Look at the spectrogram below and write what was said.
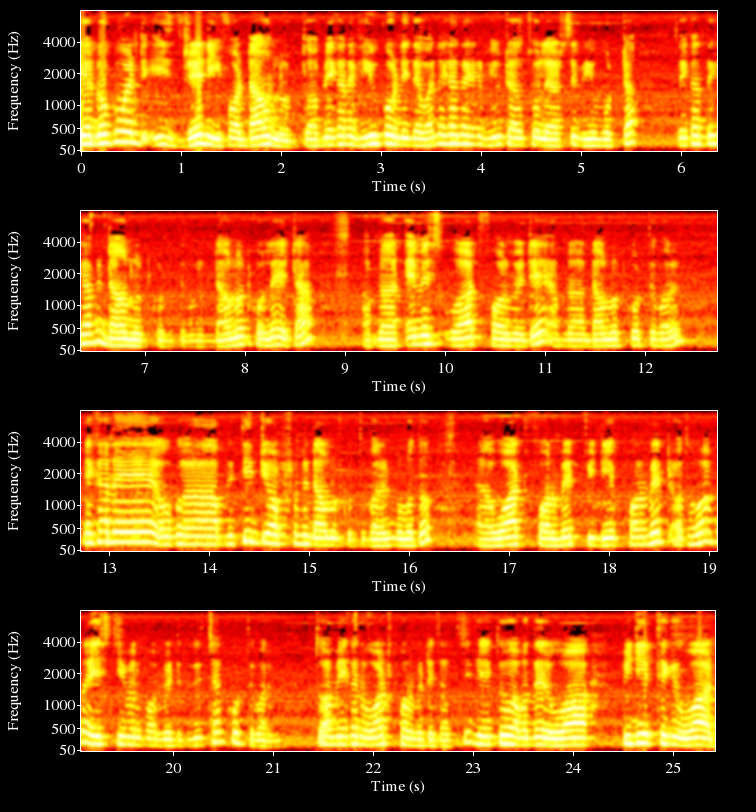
your document is ready for download তো আপনি এখানে ভিউ করে নিতে পারেন। এখান থেকে ভিউটাও চলে আসছে ভিউ মোডটা তো এখান থেকে আপনি ডাউনলোড করে নিতে পারেন। ডাউনলোড করলে এটা আপনার এমএস ওয়ার্ড ফরম্যাটে আপনার ডাউনলোড করতে পারেন। এখানে আপনি তিনটি অপশনে ডাউনলোড করতে পারেন মূলত। ওয়ার্ড ফরম্যাট পিডিএফ ফরম্যাট অথবা আপনার এইচটিএমএল ফরম্যাটে যদি চান করতে পারেন। তো আমি এখানে ওয়ার্ড ফরম্যাটে যাচ্ছি। যেহেতু আমাদের ওয়া পিডিএফ থেকে ওয়ার্ড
